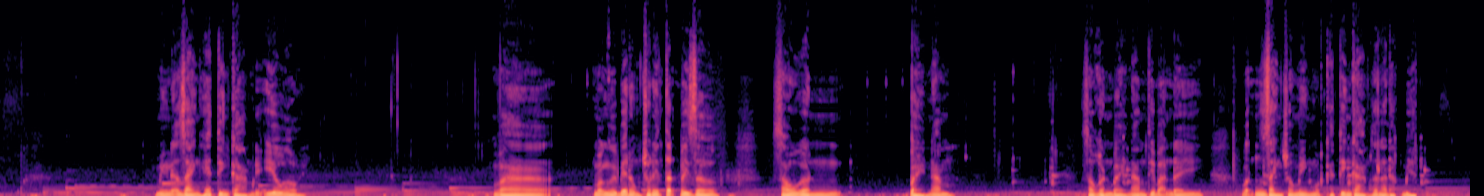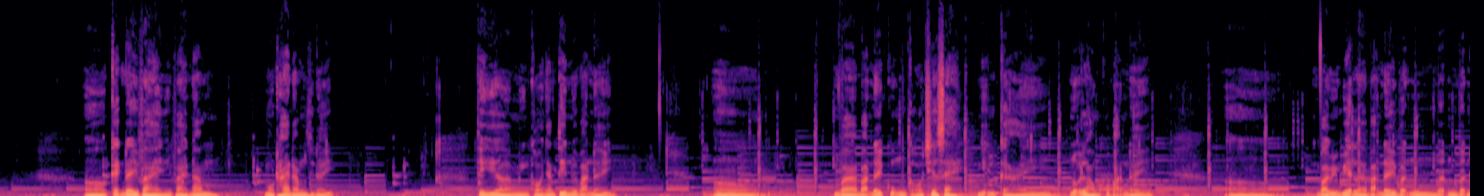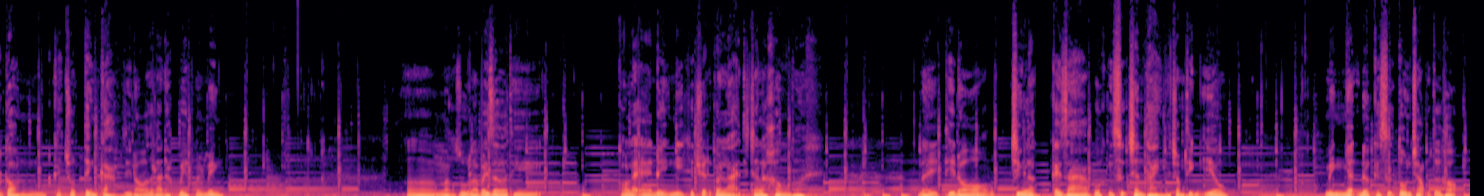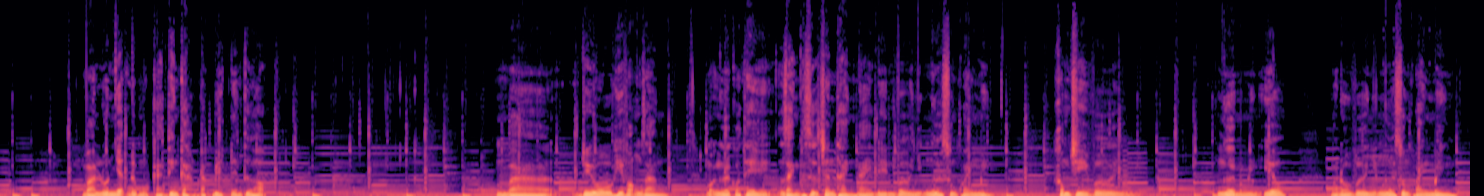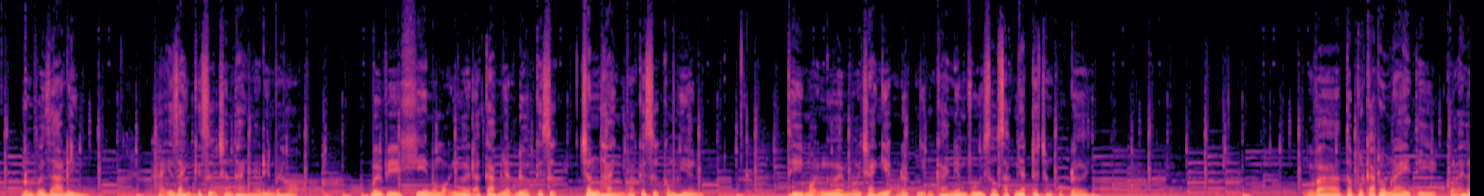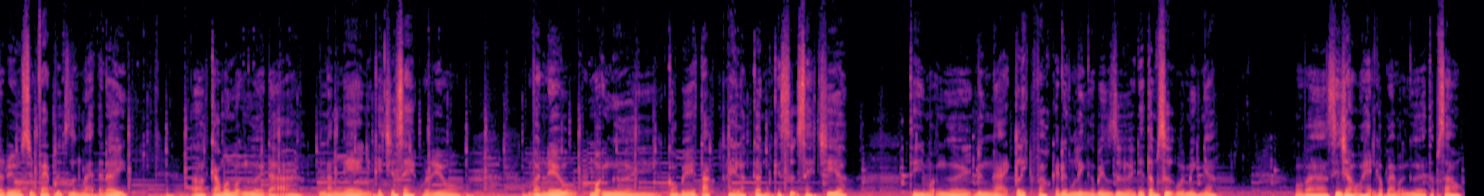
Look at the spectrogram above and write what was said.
Mình đã dành hết tình cảm để yêu rồi và mọi người biết không? Cho đến tận bây giờ sau gần 7 năm sau gần 7 năm thì bạn đấy vẫn dành cho mình một cái tình cảm rất là đặc biệt. Ờ, cách đây vài vài năm một hai năm gì đấy thì uh, mình có nhắn tin với bạn đấy. Uh, và bạn đấy cũng có chia sẻ những cái nỗi lòng của bạn đấy. Uh, và mình biết là bạn đấy vẫn vẫn vẫn còn một cái chút tình cảm gì đó rất là đặc biệt với mình. Uh, mặc dù là bây giờ thì có lẽ để nghĩ cái chuyện quay lại thì chắc là không rồi. Đấy thì đó chính là cái giá của cái sự chân thành trong tình yêu. Mình nhận được cái sự tôn trọng từ họ và luôn nhận được một cái tình cảm đặc biệt đến từ họ. Và Rio hy vọng rằng mọi người có thể dành cái sự chân thành này đến với những người xung quanh mình. Không chỉ với người mà mình yêu, mà đối với những người xung quanh mình, đối với gia đình, hãy dành cái sự chân thành này đến với họ. Bởi vì khi mà mọi người đã cảm nhận được cái sự chân thành và cái sự cống hiến, thì mọi người mới trải nghiệm được những cái niềm vui sâu sắc nhất ở trong cuộc đời. Và tập podcast hôm nay thì có lẽ là Rio xin phép được dừng lại tại đây à, cảm ơn mọi người đã lắng nghe những cái chia sẻ của Rio. Và nếu mọi người có bế tắc hay là cần cái sự sẻ chia thì mọi người đừng ngại click vào cái đường link ở bên dưới để tâm sự với mình nhé. Và xin chào và hẹn gặp lại mọi người ở tập sau.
